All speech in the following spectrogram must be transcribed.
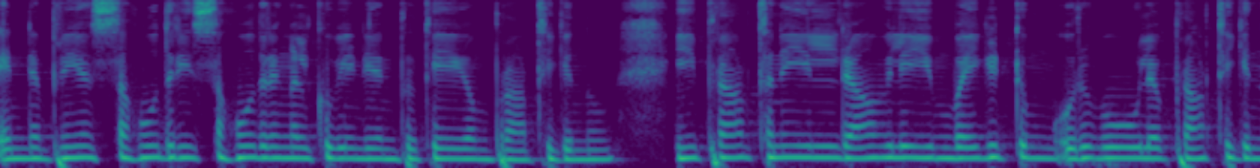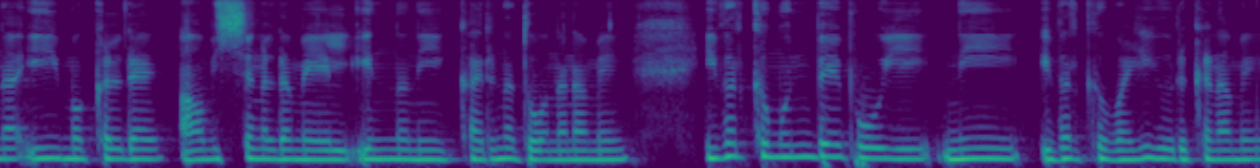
എന്റെ പ്രിയ സഹോദരി സഹോദരങ്ങൾക്ക് വേണ്ടി ഞാൻ പ്രത്യേകം പ്രാർത്ഥിക്കുന്നു. ഈ പ്രാർത്ഥനയിൽ രാവിലെയും വൈകിട്ടും ഒരുപോലെ പ്രാർത്ഥിക്കുന്ന ഈ മക്കളുടെ ആവശ്യങ്ങളുടെ മേൽ ഇന്ന് നീ കരുണ തോന്നണമേ. ഇവർക്ക് മുൻപേ പോയി നീ ഇവർക്ക് വഴിയൊരുക്കണമേ.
